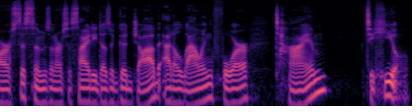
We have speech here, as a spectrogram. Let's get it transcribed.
our systems and our society does a good job at allowing for time to heal.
